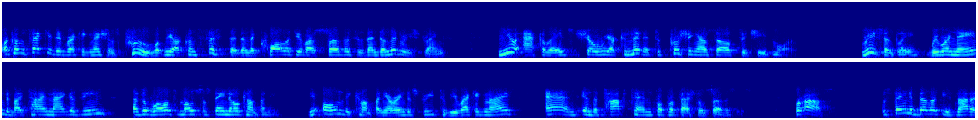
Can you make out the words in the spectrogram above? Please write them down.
Our consecutive recognitions prove that we are consistent in the quality of our services and delivery strength. New accolades show we are committed to pushing ourselves to achieve more. Recently, we were named by Time Magazine as the world's most sustainable company, the only company in our industry to be recognized and in the top 10 for professional services. For us, sustainability is not a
